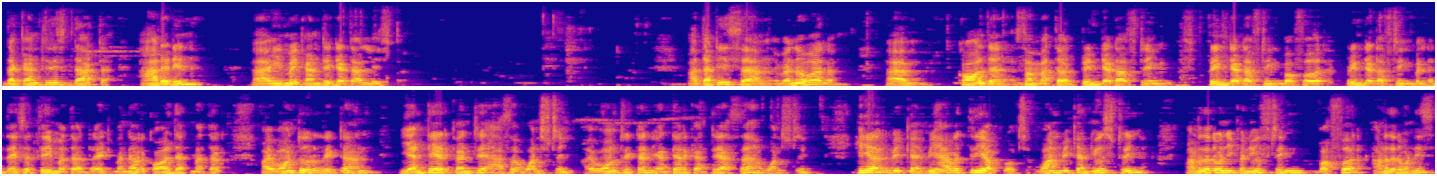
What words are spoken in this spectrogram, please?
the countries that added in uh, in my country data list. Uh, that is um, whenever um, call the some method print data string print data string buffer print data string builder. There is a three method right? Whenever call that method i want to return entire country as a one string. I want return entire country as a one string. Here we can we have a three approach. One we can use string. Another one you can use string buffer. Another one is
